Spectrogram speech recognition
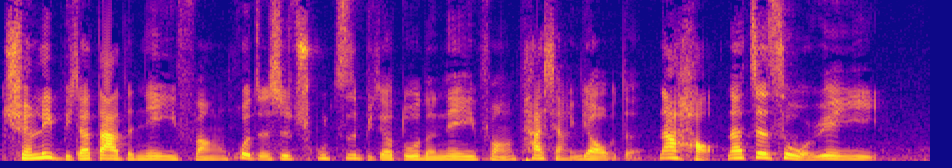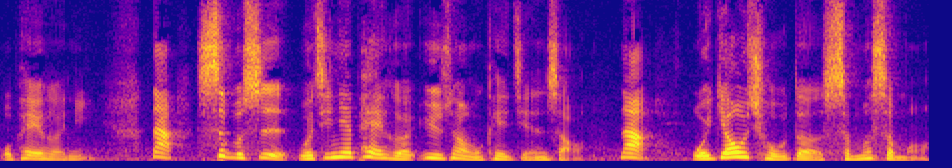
权力比较大的那一方，或者是出资比较多的那一方，他想要的。那好，那这次我愿意，我配合你。那是不是我今天配合预算我可以减少？那我要求的什么什么，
